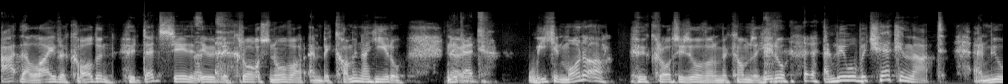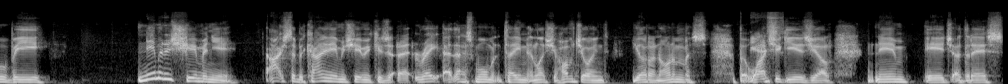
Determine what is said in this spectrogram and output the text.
at the live recording who did say that they would be crossing over and becoming a hero. They did. We can monitor who crosses over and becomes a hero, and we will be checking that, and we will be naming and shaming you. Actually, we can't name and shame you because right at this moment in time, unless you have joined, you're anonymous. But once you give us your name, age, address,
